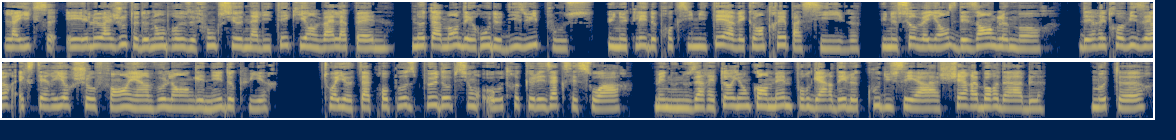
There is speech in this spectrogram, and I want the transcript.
La X et le ajoute de nombreuses fonctionnalités qui en valent la peine, notamment des roues de 18 pouces, une clé de proximité avec entrée passive, une surveillance des angles morts, des rétroviseurs extérieurs chauffants et un volant gainé de cuir. Toyota propose peu d'options autres que les accessoires, mais nous nous arrêterions quand même pour garder le coût du CHR abordable. Moteur,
